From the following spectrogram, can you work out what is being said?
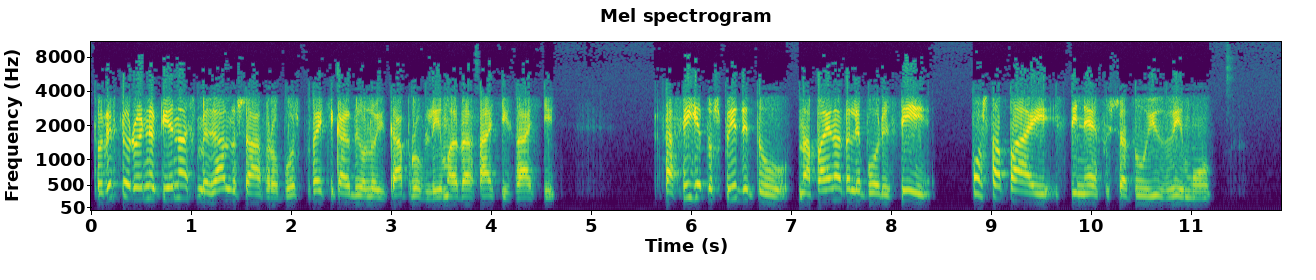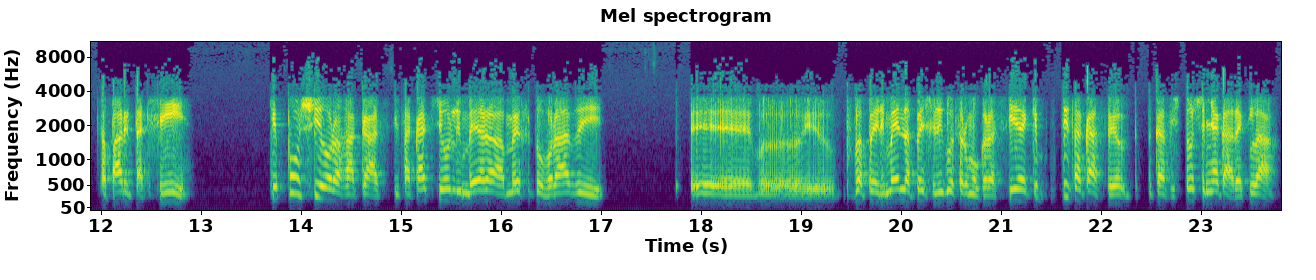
Το δεύτερο είναι ότι ένας μεγάλος άνθρωπος που θα έχει καρδιολογικά προβλήματα, θα έχει, θα έχει, θα φύγει από το σπίτι του να πάει να ταλαιπωρηθεί. Πώς θα πάει στην αίθουσα του Δήμου, θα πάρει ταξί, και πόση ώρα θα κάτσει, θα κάτσει όλη μέρα μέχρι το βράδυ ε, που θα περιμένει να πέσει λίγο θερμοκρασία και τι θα καθιστώ σε μια καρέκλα;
